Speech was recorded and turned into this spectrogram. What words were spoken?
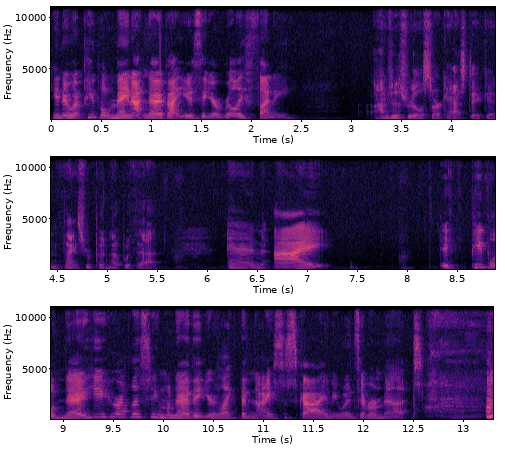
you know, what people may not know about you is that you're really funny, I'm just real sarcastic, and thanks for putting up with that. and I. If people know you who are listening, will know that you're like the nicest guy anyone's ever met.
